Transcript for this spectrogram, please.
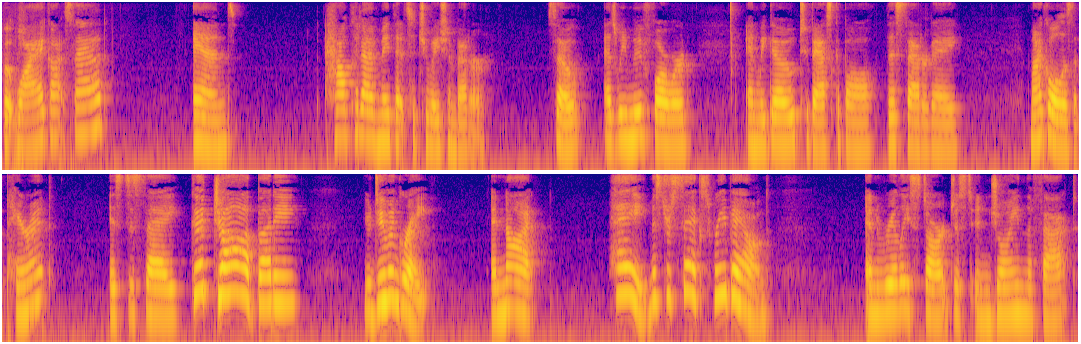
but why I got sad and how could I have made that situation better. So, as we move forward and we go to basketball this Saturday, my goal as a parent is to say, Good job, buddy. You're doing great. And not, Hey, Mr. Six, rebound. And really start just enjoying the fact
